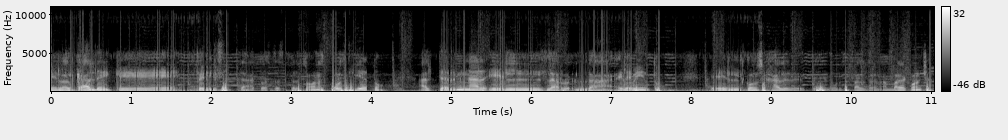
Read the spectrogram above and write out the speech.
Del alcalde que felicita a todas estas personas. Por cierto, al terminar el, el evento, el concejal del municipal de María Concha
